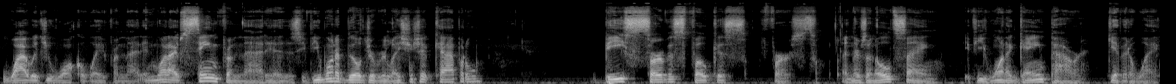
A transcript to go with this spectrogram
Why would you walk away from that? And what I've seen from that is if you want to build your relationship capital, be service focused first. And there's an old saying if you want to gain power, give it away.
